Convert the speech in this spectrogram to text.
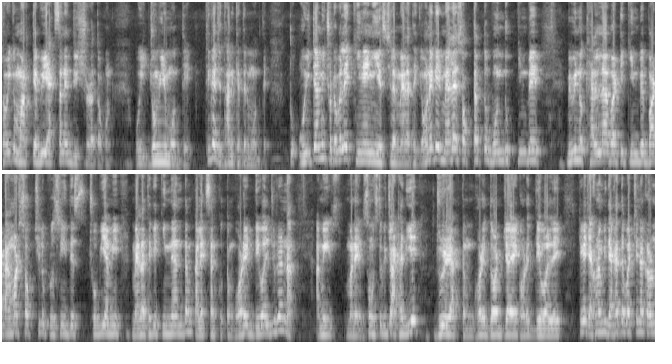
সবাইকে মারতে হবে, ওই অ্যাকশানের দৃশ্যটা তখন, ওই জমির মধ্যে, ঠিক আছে? ধান ক্ষেতের মধ্যে। তো ওইটা আমি ছোটোবেলায় কিনে নিয়ে এসেছিলাম মেলা থেকে। অনেকের মেলায় শখ থাকতো বন্দুক কিনবে, বিভিন্ন খেলনা বাটি কিনবে বাট আমার শখ ছিল প্রসেনজিতের ছবি আমি মেলা থেকে কিনে আনতাম কালেকশান করতাম। ঘরের দেওয়াল জুড়ে না, আমি মানে সমস্ত কিছু আঠা দিয়ে জুড়ে রাখতাম। ঘরের দরজায়, ঘরের দেওয়ালে ঠিক আছে, এখন আমি দেখাতে পারছি না, কারণ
